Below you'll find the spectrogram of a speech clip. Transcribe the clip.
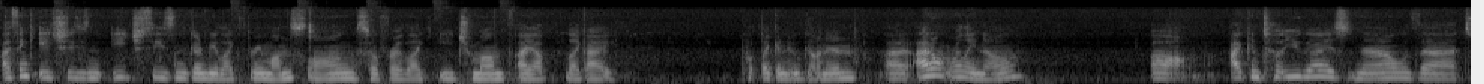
I think each season, each season's gonna be, like, three months long. So for, like, each month, I up, like, I put, like, a new gun in. I, I don't really know. Um, I can tell you guys now that,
